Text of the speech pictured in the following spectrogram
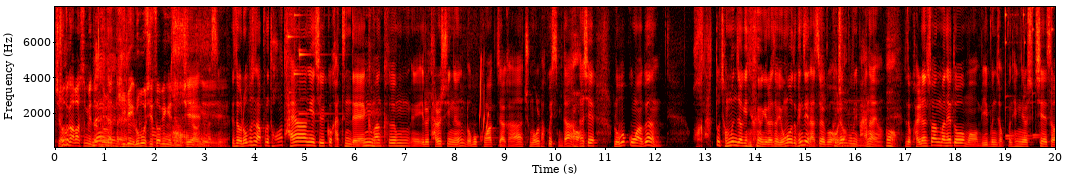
저도 가봤습니다. 네, 그 네, 네. 기계 로봇이 서빙해주는 예, 식당. 예, 맞습니다. 예. 그래서 로봇은 앞으로 더 다양해질 것 같은데 음. 그만큼 이를 다룰 수 있는 로봇 공학자가 주목을 받고 있습니다. 어. 사실 로봇 공학은 워낙 또 전문적인 영역이라서 용어도 굉장히 낯설고 그쵸. 어려운 부분이 많아요. 어. 그래서 관련 수학만 해도 뭐 미분, 적분, 행렬, 수치 해석,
